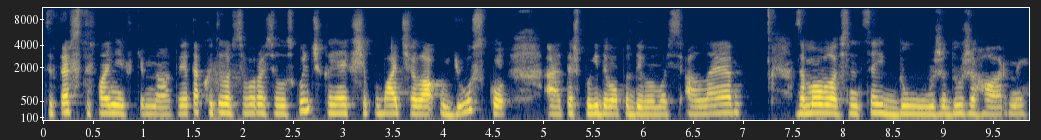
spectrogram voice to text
Це теж Стефанії в кімнату. Я так хотіла в цьому році лускунчика, я їх ще побачила у юску, теж поїдемо, подивимось, але замовила в сінцей дуже-дуже гарний.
